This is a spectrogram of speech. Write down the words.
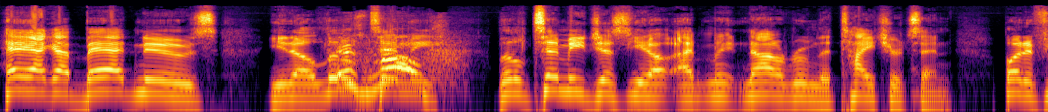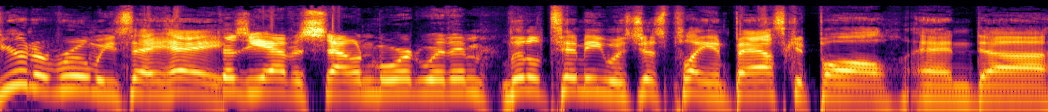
"Hey, I got bad news." You know, little It's Timmy, broke. little Timmy just you know, I mean, not a room that tight shirts in, but if you're in a room, and you say, "Hey." Does he have a soundboard with him? Little Timmy was just playing basketball, and uh,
